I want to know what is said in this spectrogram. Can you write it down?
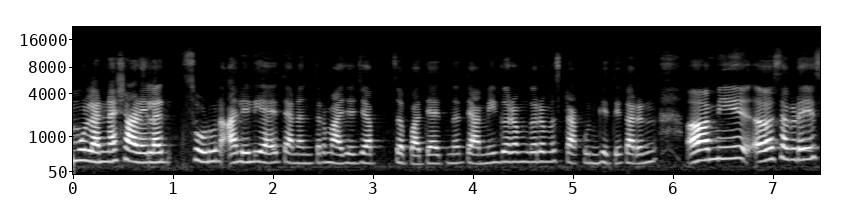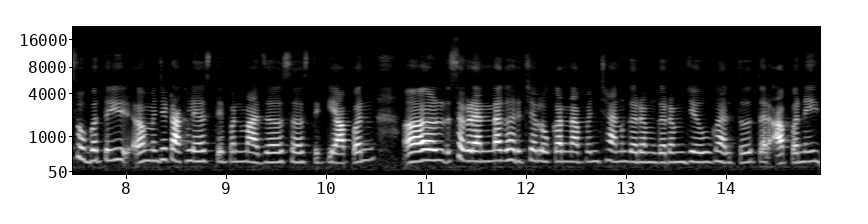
मुलांना शाळेला सोडून आलेली आहे. त्यानंतर माझ्या ज्या चपात्या आहेत ना त्या मी गरम गरमच टाकून घेते. कारण मी सगळे सोबतही म्हणजे टाकले असते. पण माझं असं असते की आपण सगळ्यांना घरच्या लोकांना आपण छान गरम गरम जेव घालतो तर आपणही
